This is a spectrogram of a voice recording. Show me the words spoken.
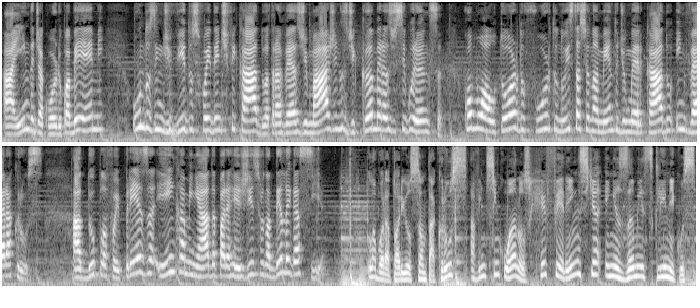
Ainda de acordo com a BM, um dos indivíduos foi identificado através de imagens de câmeras de segurança como o autor do furto no estacionamento de um mercado em Vera Cruz. A dupla foi presa e encaminhada para registro na delegacia. Laboratório Santa Cruz, há 25 anos, referência em exames clínicos.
